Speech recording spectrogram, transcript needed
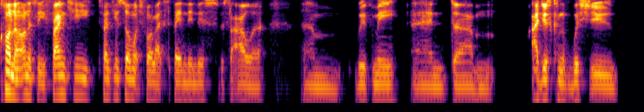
Conor, honestly, thank you, thank you so much for like spending this this hour um with me. And um I just kind of wish you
